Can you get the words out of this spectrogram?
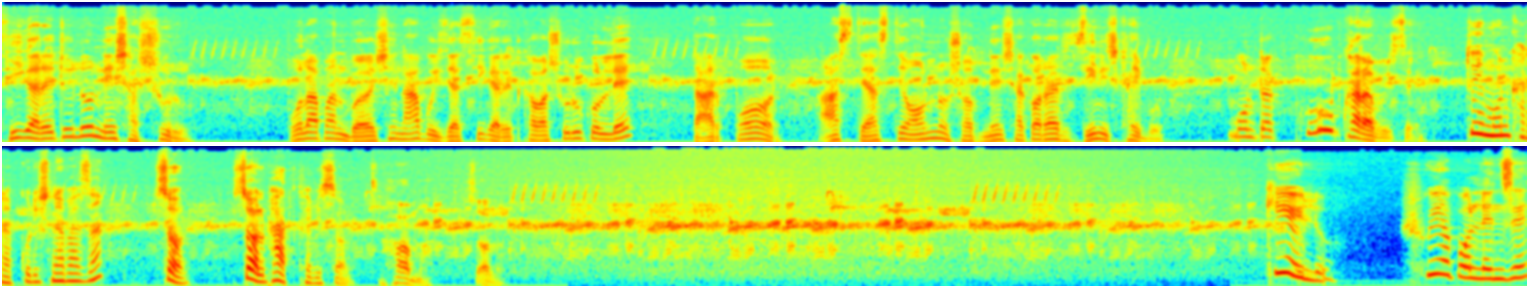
সিগারেট হইল নেশার শুরু। পোলাপান বয়সে না বুঝা সিগারেট খাওয়া শুরু করলে তারপর আস্তে আস্তে অন্য সব নেশা করার জিনিস খাইব। মনটা খুব খারাপ হইছে। তুই মন খারাপ করিস না বাজান। চল চল ভাত খাবি চল। হ মা চলো। হইল? শুয়ে পড়লেন যে।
